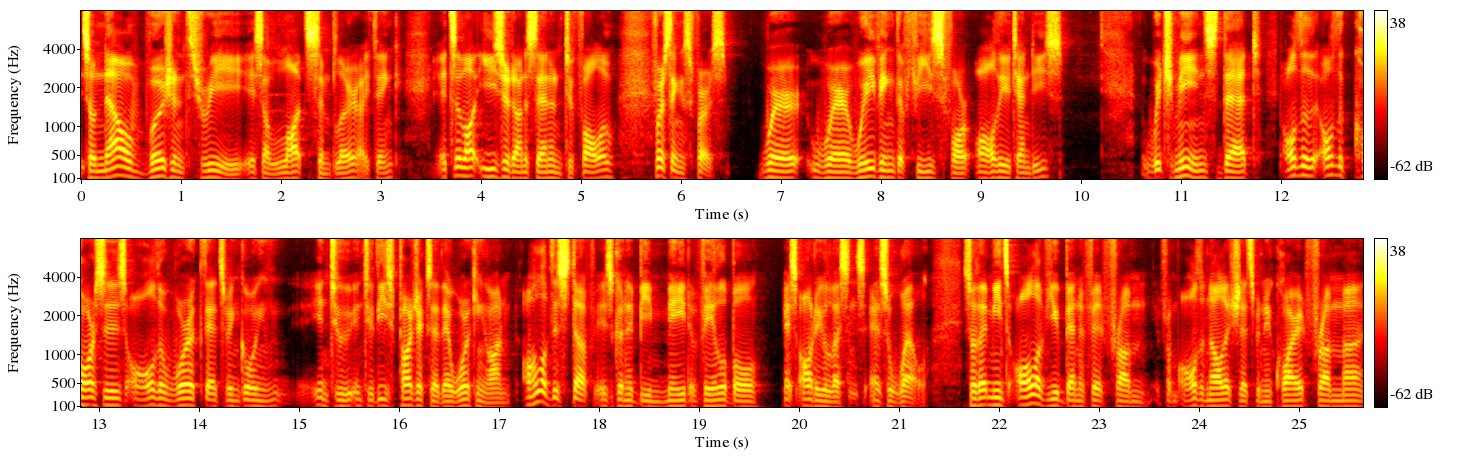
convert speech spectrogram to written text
So now version three is a lot simpler, I think. It's a lot easier to understand and to follow. First things first, we're, we're waiving the fees for all the attendees, which means that all the all the courses, all the work that's been going into into these projects that they're working on, all of this stuff is going to be made available as audio lessons as well. So that means all of you benefit from from all the knowledge that's been acquired from uh,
